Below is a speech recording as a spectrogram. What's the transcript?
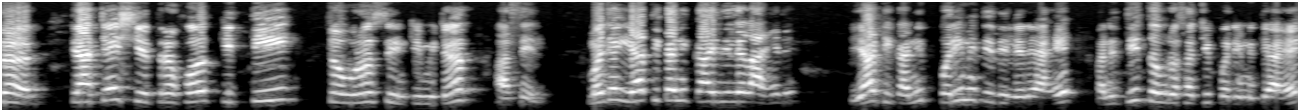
तर त्याचे क्षेत्रफळ किती चौरस सेंटीमीटर असेल? म्हणजे या ठिकाणी काय दिलेलं आहे रे? या ठिकाणी परिमिती दिलेली आहे आणि ती चौरसाची परिमिती आहे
